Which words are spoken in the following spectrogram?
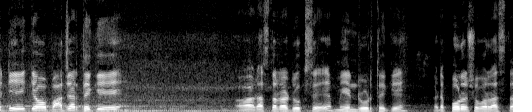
এটি কেউ বাজার থেকে রাস্তাটা ঢুকছে মেন রোড থেকে। এটা পৌরসভার রাস্তা।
